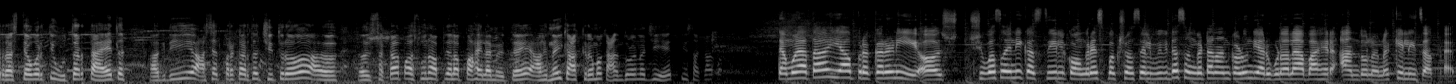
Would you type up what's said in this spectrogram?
रस्त्यावरती उतरत आहेत अगदी अशाच प्रकारचं चित्र सकाळपासून आपल्याला पाहायला मिळतंय. अनेक आक्रमक आंदोलनं जी आहेत ती सकाळ त्यामुळे आता या प्रकरणी शिवसैनिक असतील काँग्रेस पक्ष असेल विविध संघटनांकडून या रुग्णालयाबाहेर आंदोलनं केली जात आहेत.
